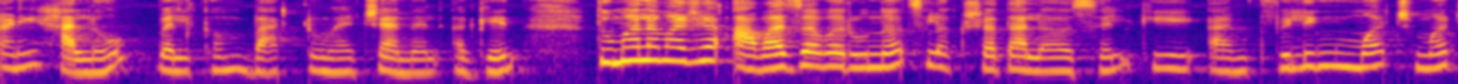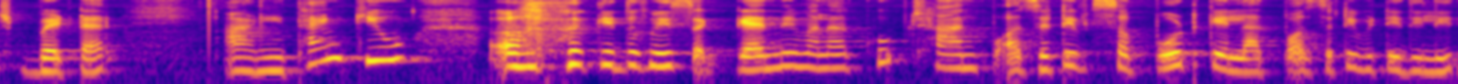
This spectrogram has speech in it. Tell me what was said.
आणि hello welcome back to my channel again. तुम्हाला माझ्या आवाजावरूनच लक्षात आलं असेल की I am feeling much much better आणि थँक्यू की तुम्ही सगळ्यांनी मला खूप छान पॉझिटिव्ह सपोर्ट केलात पॉझिटिव्हिटी दिलीत.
